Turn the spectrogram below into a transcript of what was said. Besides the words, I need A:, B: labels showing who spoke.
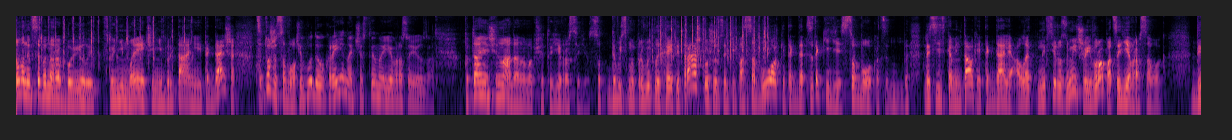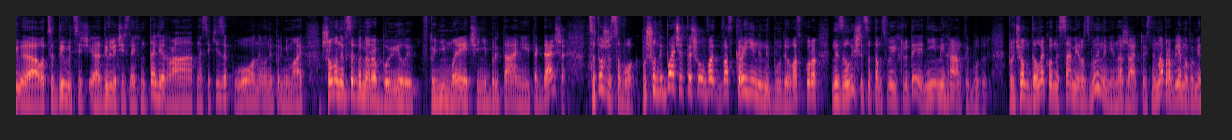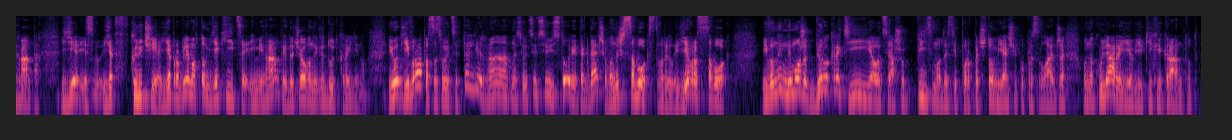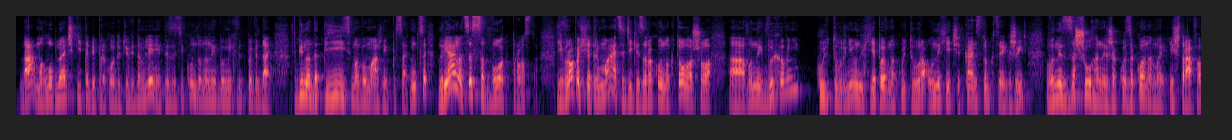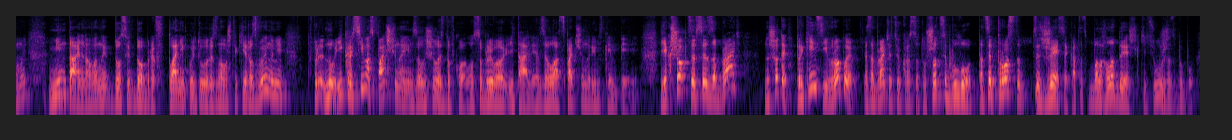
A: що вони в себе наробили в той Німеччині, Британії і так далі. Це теж совок.
B: Чи буде Україна частиною Євросоюзу?
A: Питання, чи надо нам взагалі Євросоюз? Дивись, ми привикли хейтити рашку, що це типа совок і так далі. Це так і є, совок, це російська менталка і так далі. Але не всі розуміють, що Європа це євросовок. Е, Оце дивиться, е, дивлячись на їхню толерантність, які закони вони приймають, що вони в себе наробили в той Німеччині, Британії і так далі. Це теж совок. Ви що не бачите, що у вас, у вас країни не буде? У вас скоро не залишиться там своїх людей, одні іммігранти будуть. Причому далеко не самі розвинені, на жаль. Тобто немає проблеми в іммігрантах. Є як в ключі. Є проблема в тому, які це іммігранти і до чого вони ведуть країну. І от Європа цією толерантністю, оці всі історії і так далі, вони ж совок створили, євросовок. І вони не можуть, бюрократія оця, що письма до сих пор почтом ящику присилають. Вже он окуляри є, в яких екран тут. Да? Могло б на очки тобі приходить увідомлення, і ти за секунду на них би міг відповідати. Тобі треба письма бумажні писати. Ну це ну реально це совок просто. Європа ще тримається тільки за рахунок того, що а, вони виховані, культурні, у них є певна культура, у них є чітка інструкція, як жити. Вони зашугані законами і штрафами. Ментально вони досить добре в плані культури знову ж таки розвинені. Ну і красива спадщина їм залишилась довкола, особливо Італія взяла спадщину Римської імперії. Якщо б це все забрати, ну що ти прикинь з Європи забрати цю красоту? Що це було? Та це просто це жесть, яка це Бангладеш, якийсь ужас би був.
